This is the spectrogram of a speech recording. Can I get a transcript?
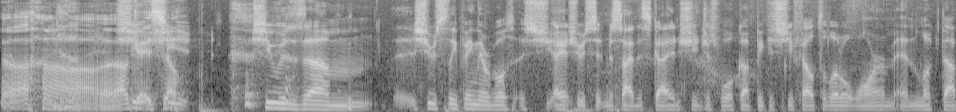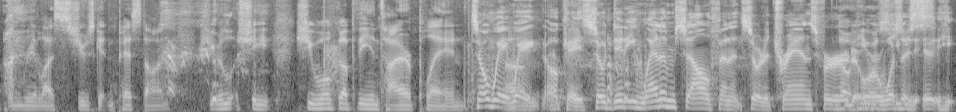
Uh, okay, she, so she, she was um she was sleeping. They were both. She, I guess she was sitting beside this guy, and she just woke up because she felt a little warm and looked up and realized she was getting pissed on. She she she woke up the entire plane. so wait, Um, wait. Okay, so did he wet himself and it sort of transferred, No, or was- was, he it he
